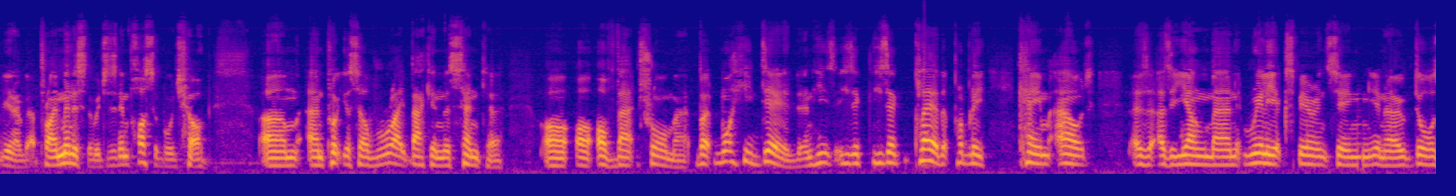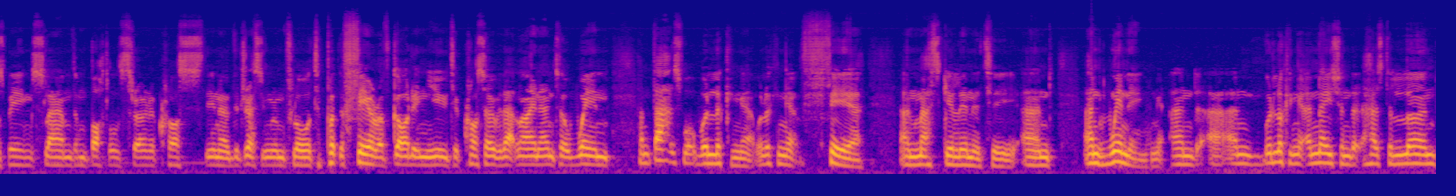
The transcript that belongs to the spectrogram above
you know a prime minister, which is an impossible job, um, and put yourself right back in the centre of, of, of, that trauma? But what he did, and he's he's a he's a player that probably came out as as a young man, really experiencing you know doors being slammed and bottles thrown across you know the dressing room floor to put the fear of God in you to cross over that line and to win, and that's what we're looking at. We're looking at fear and masculinity and and winning. And uh, and we're looking at a nation that has to learn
